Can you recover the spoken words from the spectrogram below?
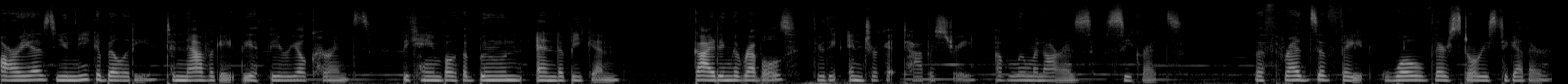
Aria's unique ability to navigate the ethereal currents became both a boon and a beacon, guiding the rebels through the intricate tapestry of Luminara's secrets. The threads of fate wove their stories together,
